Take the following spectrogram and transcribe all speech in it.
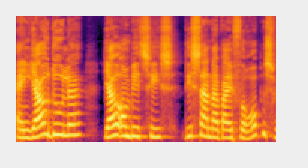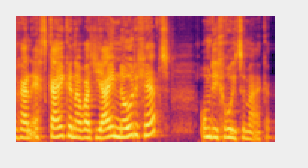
En jouw doelen, Jouw ambities, die staan daarbij voorop. Dus we gaan echt kijken naar wat jij nodig hebt om die groei te maken.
